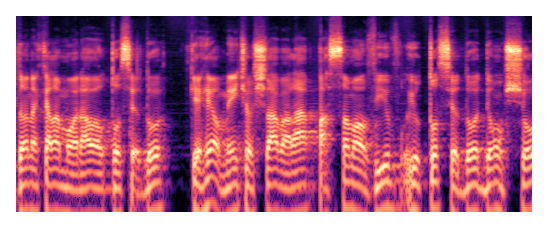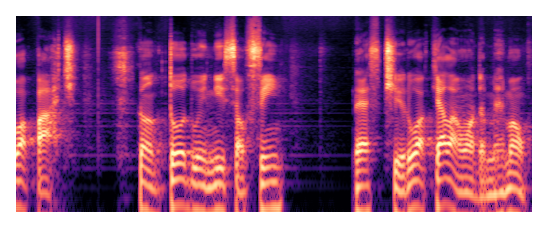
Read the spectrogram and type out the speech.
dando aquela moral ao torcedor, que realmente eu estava lá, passamos ao vivo e o torcedor deu um show à parte. Cantou do início ao fim, né, tirou aquela onda, meu irmão.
